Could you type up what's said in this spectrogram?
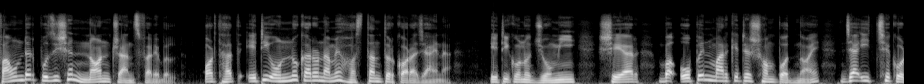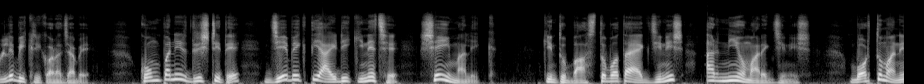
ফাউন্ডার পজিশন নন ট্রান্সফারেবল অর্থাৎ এটি অন্য কারও নামে হস্তান্তর করা যায় না। এটি কোনো জমি, শেয়ার বা ওপেন মার্কেটের সম্পদ নয়, যা ইচ্ছে করলে বিক্রি করা যাবে। কোম্পানির দৃষ্টিতে যে ব্যক্তি আইডি কিনেছে, সেই মালিক। কিন্তু বাস্তবতা এক জিনিস আর নিয়ম আরেক জিনিস। বর্তমানে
